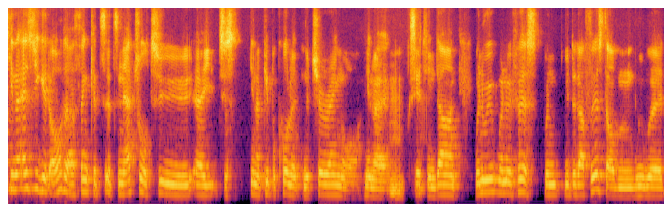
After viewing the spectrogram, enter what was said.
You know, as you get older, I think it's it's natural to uh, just you know people call it maturing or you know mm. settling down. When we when we first when we did our first album, we were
